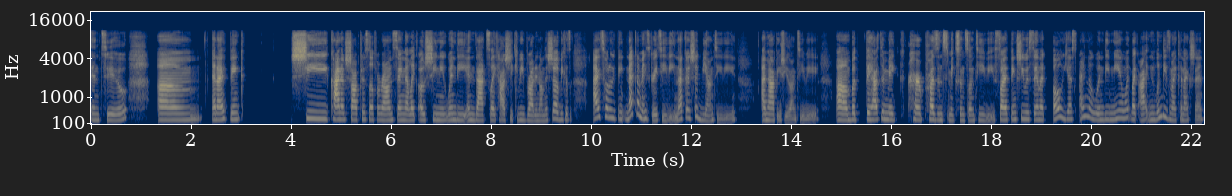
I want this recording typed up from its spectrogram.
into. Um, and I think she kind of shopped herself around saying that like oh she knew Wendy and that's like how she could be brought in on the show because I totally think Nneka makes great TV. Nneka should be on TV. I'm happy she's on TV. Um, but they had to make her presence make sense on TV. So I think she was saying like, "Oh yes, I know Wendy. Me and Wendy, like I and Wendy's my connection."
